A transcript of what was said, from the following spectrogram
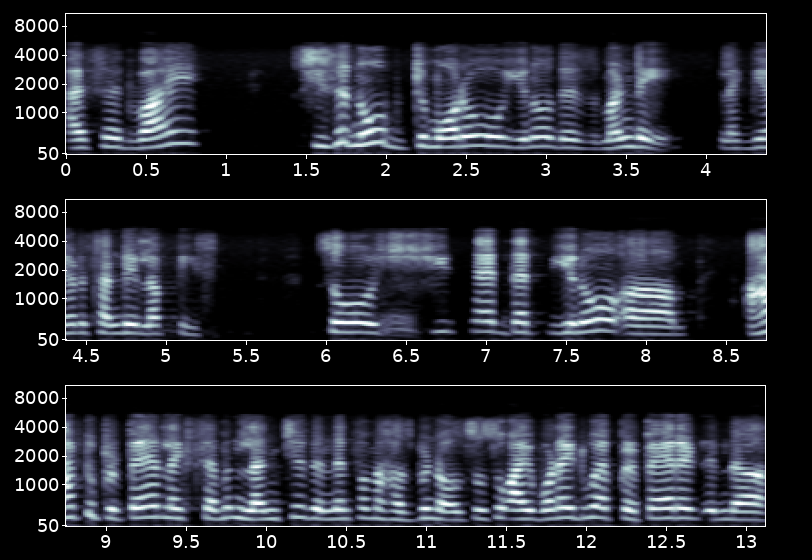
I said why? She said no tomorrow you know there's monday like we had a sunday love feast. So mm. she said that you know uh, i have to prepare like seven lunches and then for my husband also. So i what i do i prepare it in the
